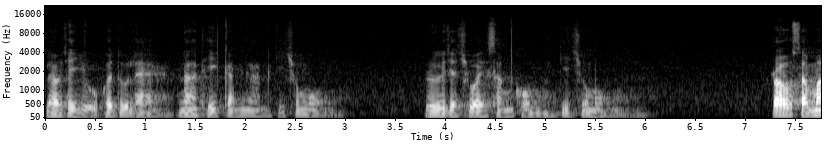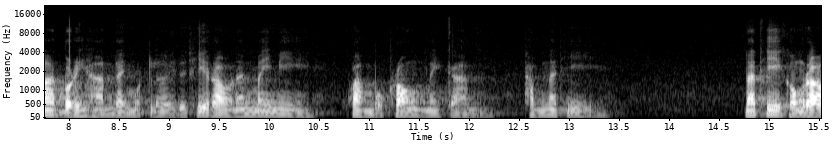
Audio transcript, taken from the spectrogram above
แล้วจะอยู่เพื่อดูแลหน้าที่การงานกี่ชั่วโมง หรือจะช่วยสังคมกี่ชั่วโมง เราสามารถบริหารได้หมดเลย โดยที่เรานั้นไม่มีความบกพร่องในการทำหน้าที่ หน้าที่ของเรา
